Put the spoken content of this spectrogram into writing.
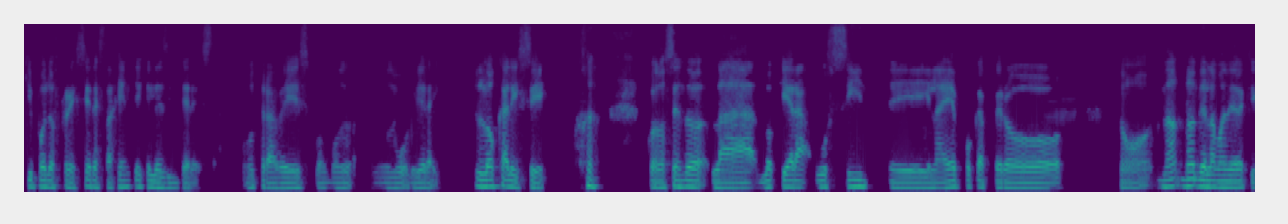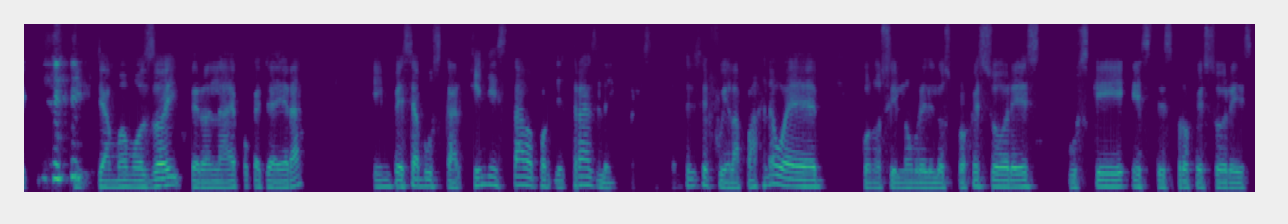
que puedo ofrecer a esta gente que les interesa? Otra vez, vamos, vamos a volver ahí localicé, conociendo la, lo que era UCID eh, en la época, pero no, no, no, de la manera que, que llamamos hoy, pero en la época ya era. Empecé a buscar quién estaba por detrás de la empresa. Entonces fui a la página web, conocí el nombre de los profesores, busqué estos profesores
